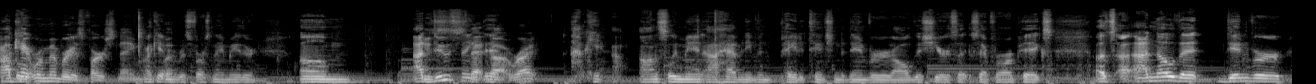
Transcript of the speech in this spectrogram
I, bel- can't remember his first name. I can't remember his first name either. Um, I do think that, that not right. I can't I- honestly, man. I haven't even paid attention to Denver at all this year, except, except for our picks. Uh, I, I know that Denver.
